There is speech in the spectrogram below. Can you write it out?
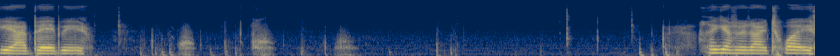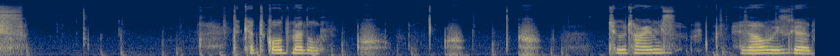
Yeah, baby. I think you have to die twice to get the gold medal. Two times is always good.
